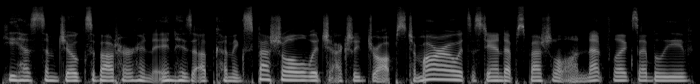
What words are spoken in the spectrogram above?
he has some jokes about her in, in his upcoming special, which actually drops tomorrow. It's a stand up special on Netflix, I believe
